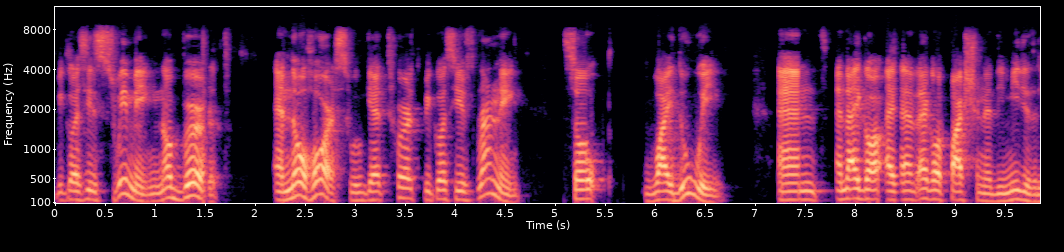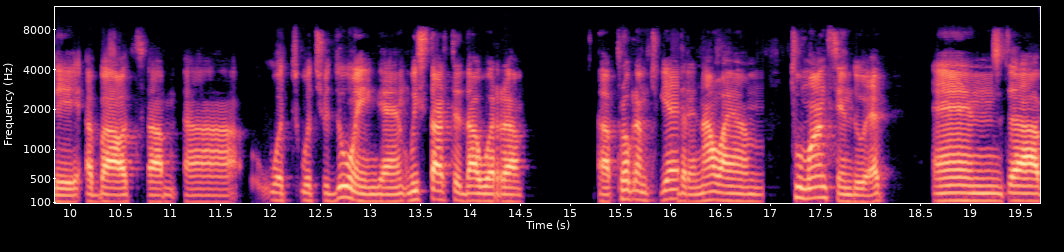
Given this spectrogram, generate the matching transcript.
because he's swimming, no bird, and no horse will get hurt because he's running. So why do we? And and I got I, and I got passionate immediately about um, uh, what what you're doing, and we started our uh, uh, program together. And now I am two months into it, and uh,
